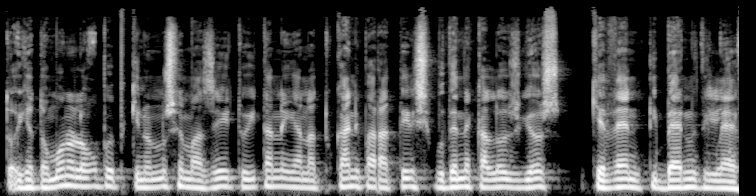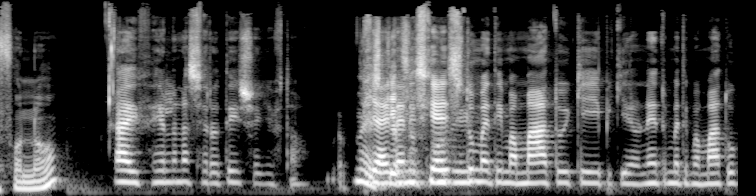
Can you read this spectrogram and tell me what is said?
το, για το μόνο λόγο που επικοινωνούσε μαζί του ήταν για να του κάνει παρατήρηση που δεν είναι καλός γιος και δεν την παίρνει τηλέφωνο. Α, ήθελα να σε ρωτήσω γι' αυτό. Ναι, Ποια ήταν η σχέση του με τη μαμά του και η επικοινωνία του με τη μαμά του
